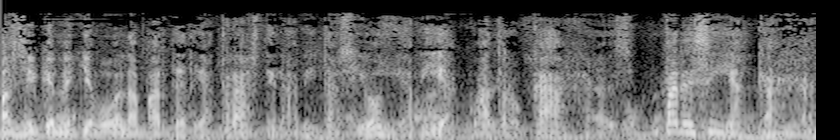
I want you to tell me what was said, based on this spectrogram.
Así que me llevó a la parte de atrás de la habitación y había cuatro cajas. Parecían cajas.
